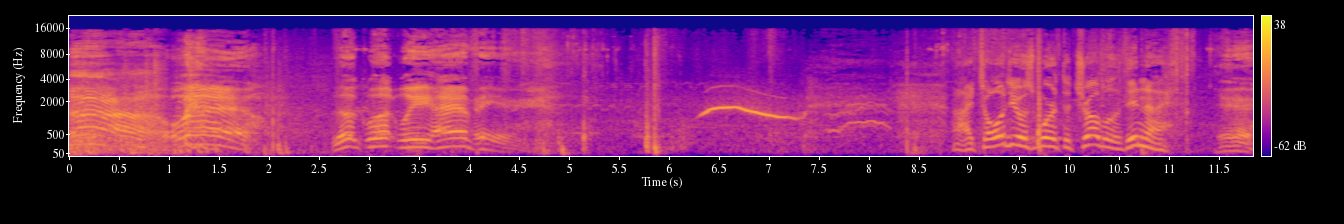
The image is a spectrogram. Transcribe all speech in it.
Ah, well, look what we have here. I told you it was worth the trouble, didn't I? Yeah,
